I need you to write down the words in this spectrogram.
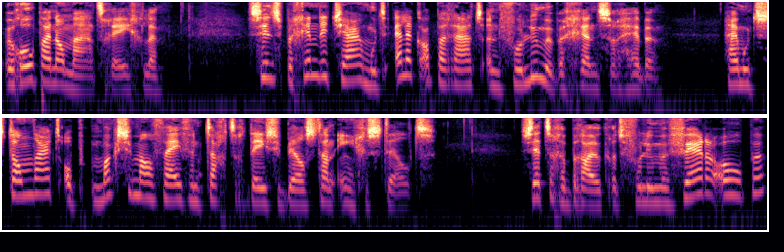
Europa nam maatregelen. Sinds begin dit jaar moet elk apparaat een volumebegrenzer hebben. Hij moet standaard op maximaal 85 decibel staan ingesteld. Zet de gebruiker het volume verder open...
